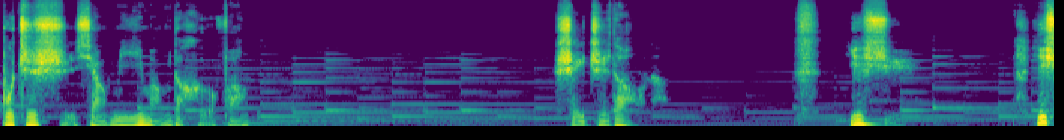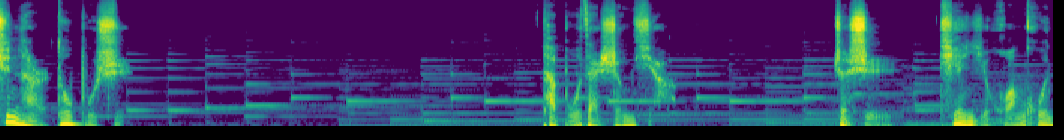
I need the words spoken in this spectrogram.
不知驶向迷茫的何方。谁知道呢？也许，也许哪儿都不是。它不再声响。这时天已黄昏，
